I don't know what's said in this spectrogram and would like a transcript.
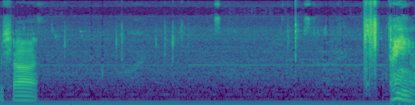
Good shot. Damn.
